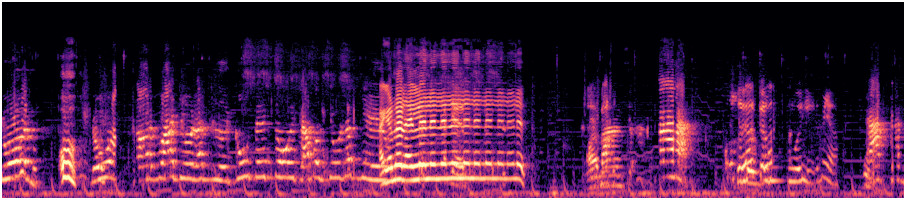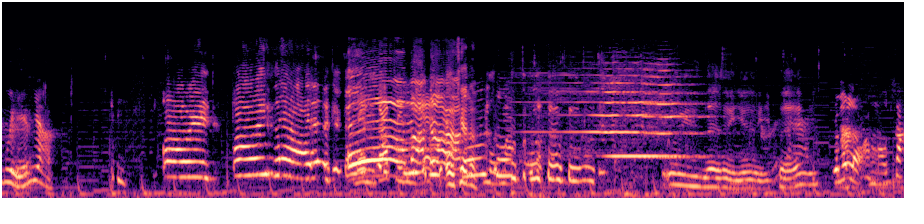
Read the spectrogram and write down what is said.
chuôn ô đúng rồi trời quá chuôn là người cứu tim tôi cảm ơn chuôn rất nhiều anh em lên anh lên lên lên lên lên lên lên lên lên lên ôi bắt Mà- à, Cái đường rất nguy hiểm nguy hiểm nha ôi ôi giời ơi. Lên cắt đi Ôi, chết rồi. ôi giời ơi phế Rối loạn màu sắc.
